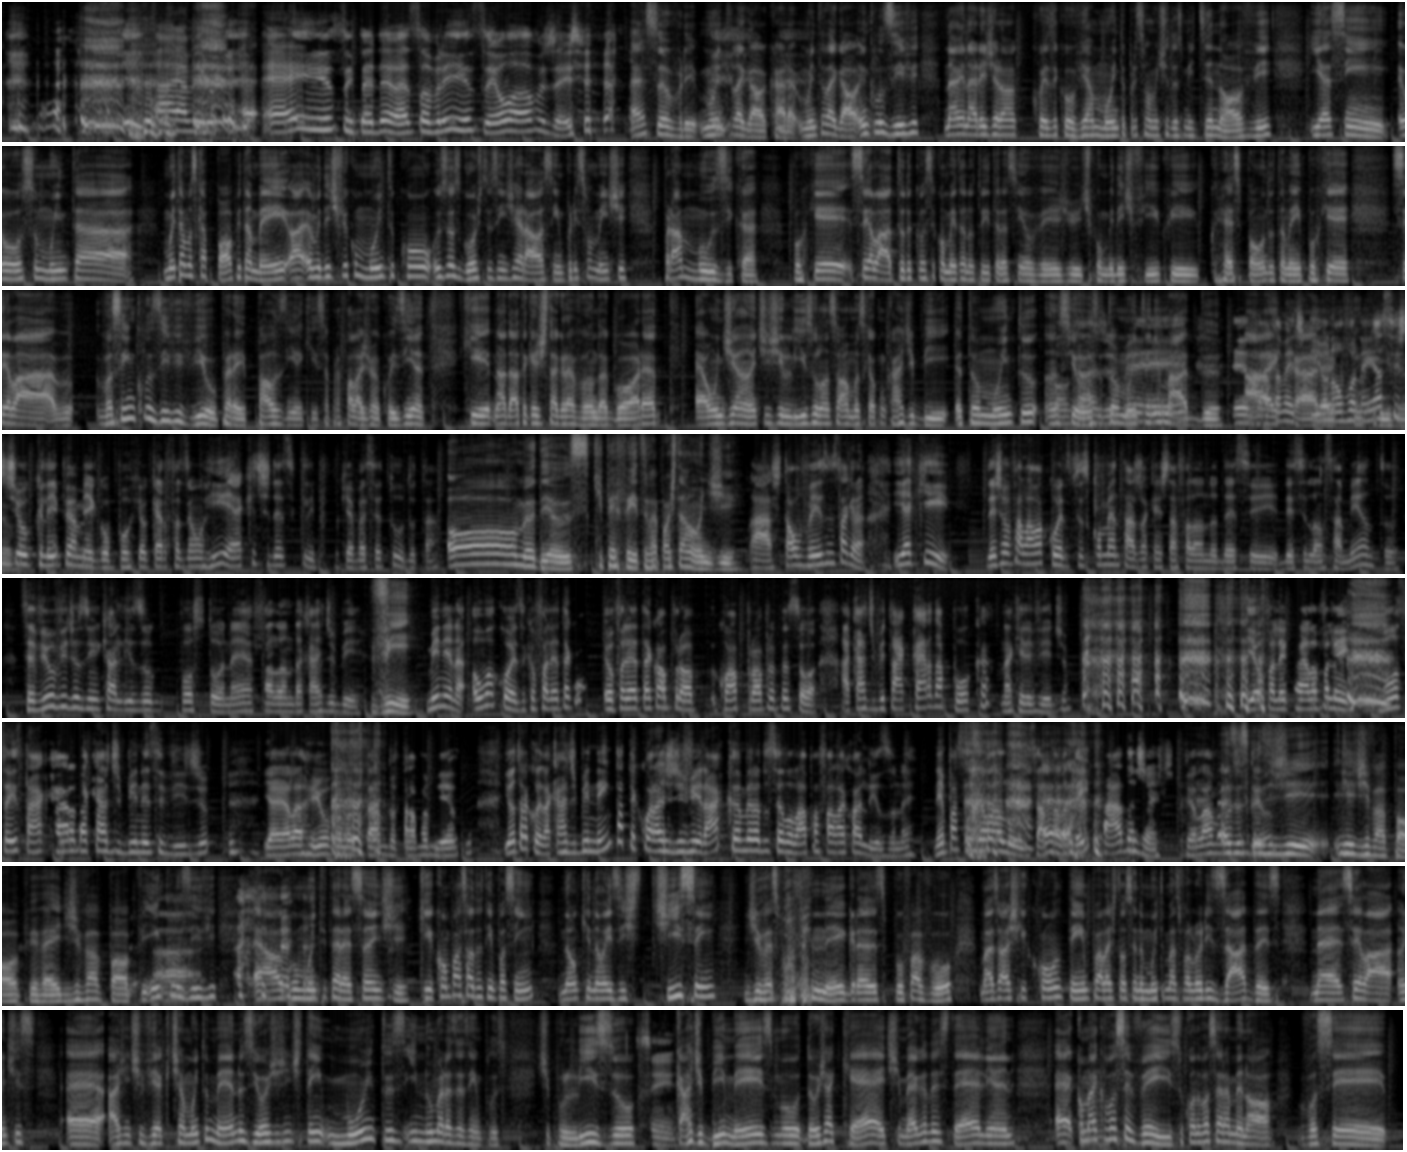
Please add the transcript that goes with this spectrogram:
Ai, amigo, é, é, isso, entendeu? É sobre isso. Eu amo, gente. É sobre. Muito legal, cara. Muito legal. Inclusive, na United era uma coisa que eu ouvia muito, principalmente em 2019. E assim, eu ouço muita muita música pop também. Eu me identifico muito com os seus gostos em geral, assim, principalmente pra música. Porque, sei lá, tudo que você comenta no Twitter, assim, eu vejo e, tipo, me identifico e respondo também, porque, sei lá, você inclusive viu, peraí, pausinha aqui, só pra falar de uma coisinha, que na data que a gente tá gravando agora, é um dia antes de Liso lançar uma música com Cardi B. Eu tô muito ansioso, tô muito animado. Exatamente, Ai, cara, e eu não vou nem incrível. assistir o clipe, amigo, porque eu quero fazer um react desse clipe, porque vai ser tudo, tá? Oh, meu Deus, que perfeito, vai postar onde? Acho, talvez no Instagram. E aqui, Deixa eu falar uma coisa, preciso comentar, já que a gente tá falando desse, desse lançamento. Você viu o videozinho que a Liso postou, né? Falando da Cardi B? Vi. Menina, uma coisa que eu falei até com, eu falei até com a, pró com a própria pessoa. A Cardi B tá a cara da pouca naquele vídeo. e eu falei com ela, falei, você está a cara da Cardi B nesse vídeo. E aí ela riu, falou que tava, tava mesmo. E outra coisa, a Cardi B nem pra ter coragem de virar a câmera do celular pra falar com a Liso, né? Nem pra acender uma luz. Ela é. tava deitada, gente. Pelo amor Essas de coisas de, de diva pop, velho, diva pop. Ah. Inclusive, ah. é algo muito interessante que, com o passar do tempo, assim, não que não existissem divas pop negras, por favor, mas eu acho que com o tempo elas estão sendo muito mais valorizadas, né? Sei lá, antes é, a gente via que tinha muito menos e hoje a gente tem muitos, inúmeros exemplos. Tipo Lizzo, Sim. Cardi B mesmo, Doja Cat, Mega Thee Stallion. É, como é que você vê isso? Quando você era menor, você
